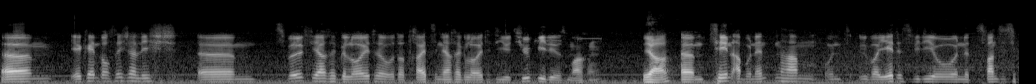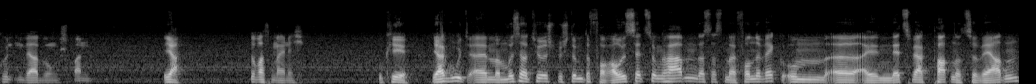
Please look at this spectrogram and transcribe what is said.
Ähm, ihr kennt doch sicherlich ähm, 12-jährige Leute oder 13-jährige Leute, die YouTube-Videos machen, Ja. ähm, 10 Abonnenten haben und über jedes Video eine 20 Sekunden Werbung spannen. Ja. Sowas meine ich. Okay, ja gut, äh, man muss natürlich bestimmte Voraussetzungen haben, das erstmal vorneweg, um äh, ein Netzwerkpartner zu werden.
